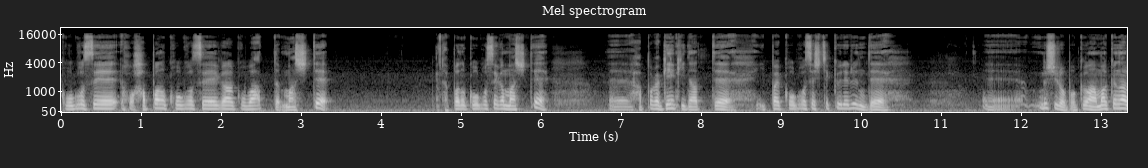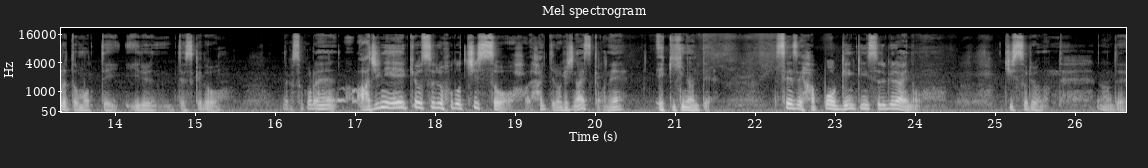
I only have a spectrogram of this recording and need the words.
光合成葉っぱの光合成がこうわって増して葉っぱの光合成が増して、えー、葉っぱが元気になっていっぱい光合成してくれるんで、えー、むしろ僕は甘くなると思っているんですけど。からそこら辺味に影響するほど窒素入ってるわけじゃないですからね。液肥なんて。せいぜい葉っぱを元気にするぐらいの窒素量なんで。なので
